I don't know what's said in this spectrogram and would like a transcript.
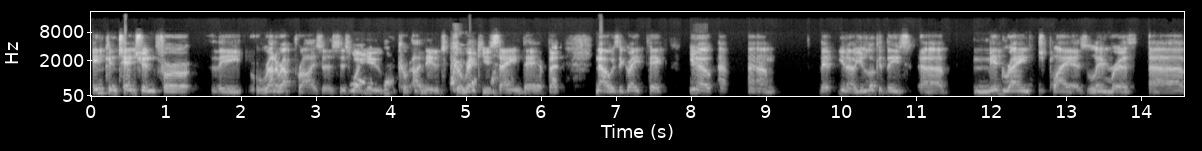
In contention for the runner-up prizes is what yeah, you yeah. I needed to correct you saying there. But no, it was a great pick. You know, um, that you know, you look at these uh, mid-range players, Lingmerth, uh,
